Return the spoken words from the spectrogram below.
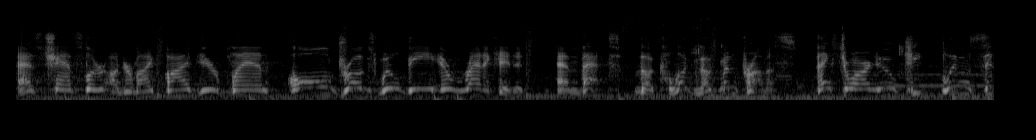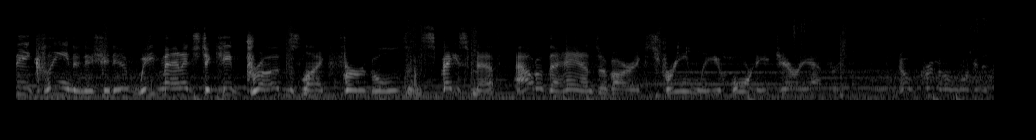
As Chancellor, under my five year plan, all drugs will be eradicated. And that's the Klugnugman promise. Thanks to our new Keep Blim City Clean initiative, we've managed to keep drugs like Fergles and space meth out of the hands of our extremely horny geriatrics. No criminal organization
